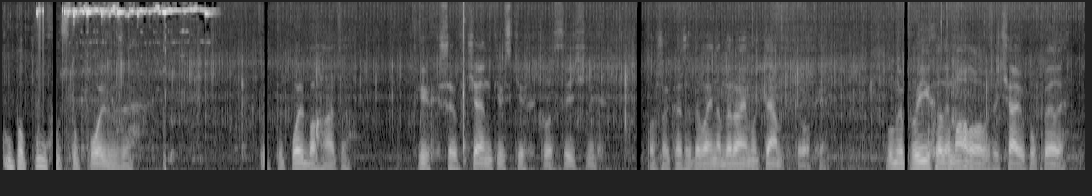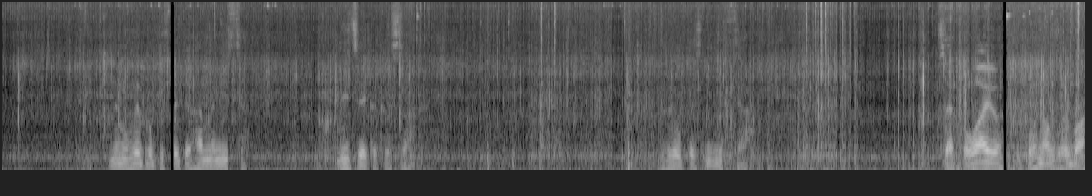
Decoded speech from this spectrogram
Купа пуху з тополь вже. Тут тополь багато. Таких шевченківських класичних. Паша каже, давай набираємо темп трохи. Бо ми проїхали мало, а вже чаю попили. Не могли пропустити гарне місце. Дивіться, яка краса. Живописні місця. Все, ховаю і погнав з горба.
